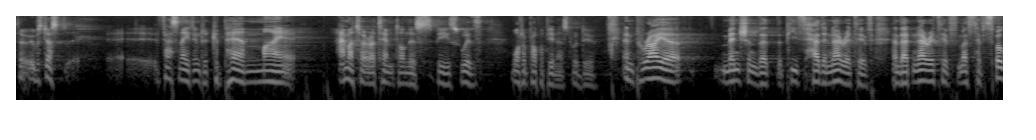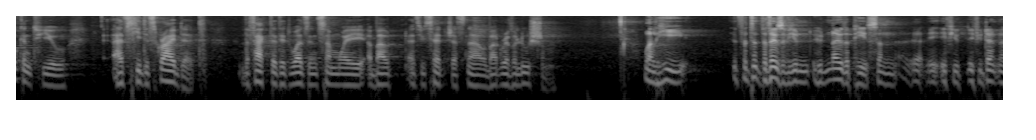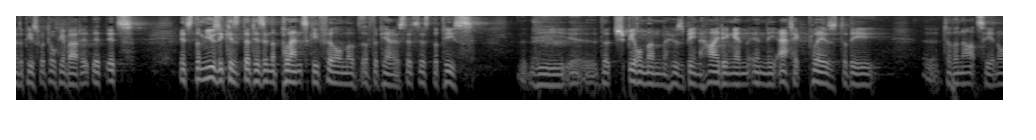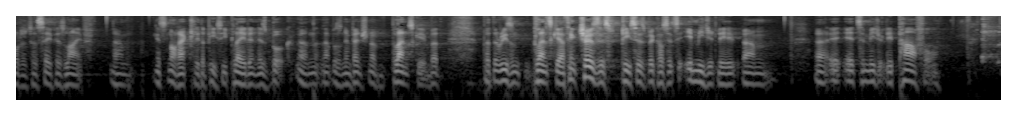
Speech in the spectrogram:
so it was just uh, fascinating to compare my amateur attempt on this piece with what a proper pianist would do. And Perahia mentioned that the piece had a narrative, and that narrative must have spoken to you as he described it. The fact that it was in some way about, as you said just now, about revolution. Well, he, for, for those of you who know the piece, and uh, if you, if you don't know the piece we're talking about, it, it, it's, it's the music is, that is in the Polanski film of, of the pianist. It's, it's the piece the, uh, that Szpilman, who's been hiding in, in the attic, plays to the, uh, to the Nazi in order to save his life. Um, it's not actually the piece he played in his book. Um, that- was an invention of Polanski. But, but the reason Polanski, I think, chose this piece is because it's immediately, um, uh, it- it's immediately powerful.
